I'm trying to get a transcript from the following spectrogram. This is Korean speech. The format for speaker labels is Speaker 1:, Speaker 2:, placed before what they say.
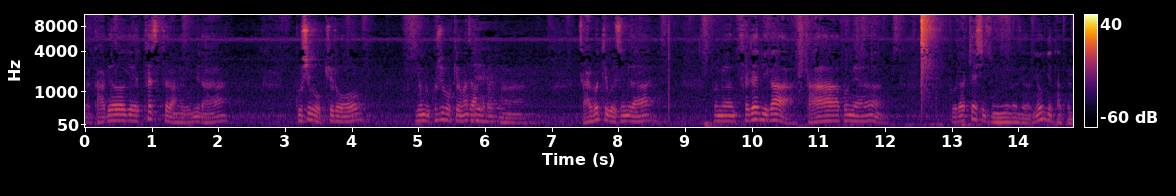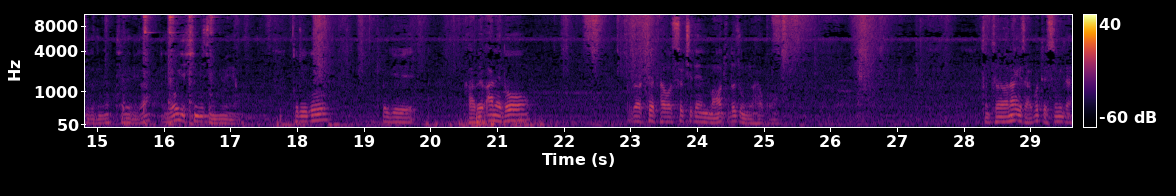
Speaker 1: 자, 가볍게 테스트를 한번 해봅니다. 95kg. 이건 95kg 맞아?
Speaker 2: 네, 맞아요.
Speaker 1: 어, 잘 버티고 있습니다. 그러면 테레비가 다 보면은 브라켓이 중요하죠. 여기 다 걸리거든요. 테레비가. 여기 힘이 중요해요. 그리고 여기 가벽 안에도 브라켓하고 설치된 마운트도 중요하고 튼튼하게 잘 붙어 있습니다.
